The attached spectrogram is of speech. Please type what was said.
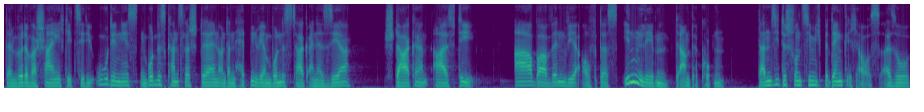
dann würde wahrscheinlich die CDU den nächsten Bundeskanzler stellen und dann hätten wir im Bundestag eine sehr starke AfD. Aber wenn wir auf das Innenleben der Ampel gucken, dann sieht es schon ziemlich bedenklich aus. Also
